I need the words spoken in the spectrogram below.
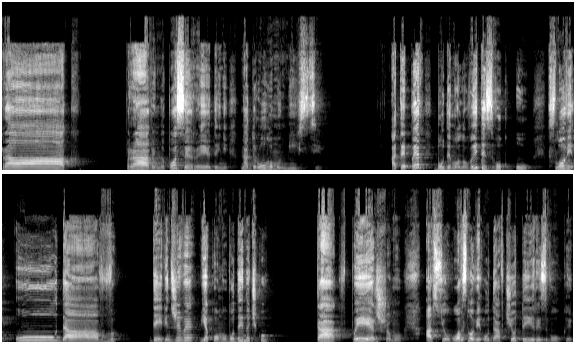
Рак. Правильно, посередині, на другому місці. А тепер будемо ловити звук У. В слові удав. Де він живе? В якому будиночку? Так, в першому. А всього в слові удав чотири звуки.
